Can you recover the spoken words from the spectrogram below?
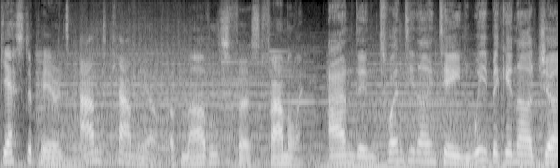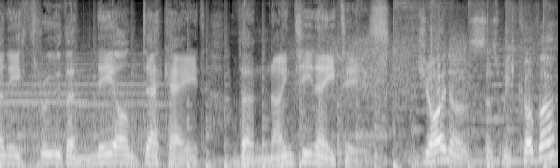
guest appearance, and cameo of Marvel's first family. And in 2019, we begin our journey through the neon decade, the 1980s. Join us as we cover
